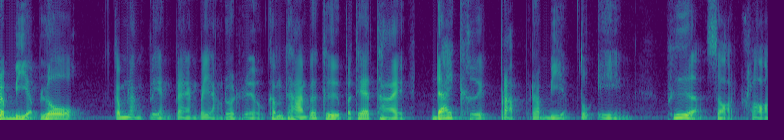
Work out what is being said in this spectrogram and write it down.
ระเบียบโลกกำลังเปลี่ยนแปลงไปอย่างรวดเร็วคำถามก็คือประเทศไทยได้เคยปรับระเบียบตัวเอง เพื่อสอดคล้อง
